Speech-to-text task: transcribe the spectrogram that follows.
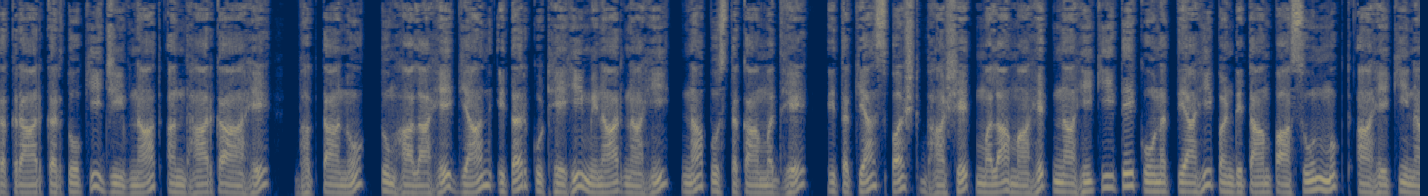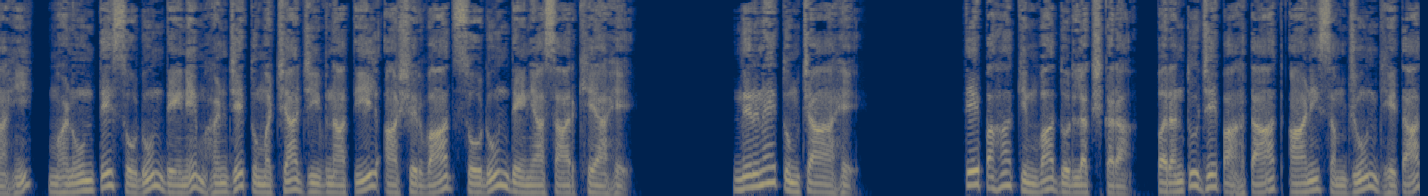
तक्रार करतो की जीवनात अंधार का आहे? भक्तानो, तुम्हाला हे ज्ञान इतर कुठेही मिळणार नाही, ना पुस्तकामध्ये, इतक्या स्पष्ट भाषेत मला माहीत नाही की ते कोणत्याही पंडितांपासून मुक्त आहे की नाही, म्हणून ते सोडून देणे म्हणजे तुमच्या जीवनातील आशीर्वाद सोडून देण्यासारखे आहे. निर्णय तुमचा आहे. ते पहा किंवा दुर्लक्ष करा, परंतु जे पाहतात आणि समजून घेतात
